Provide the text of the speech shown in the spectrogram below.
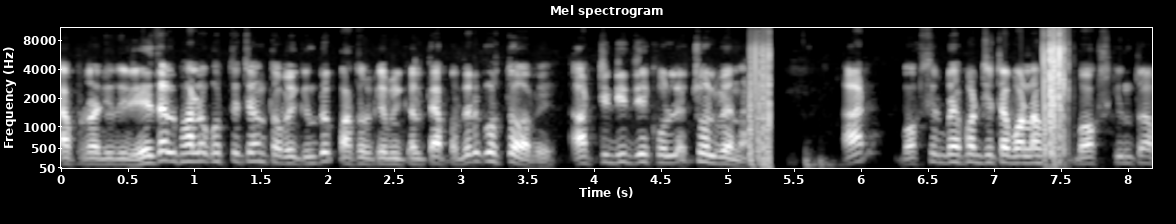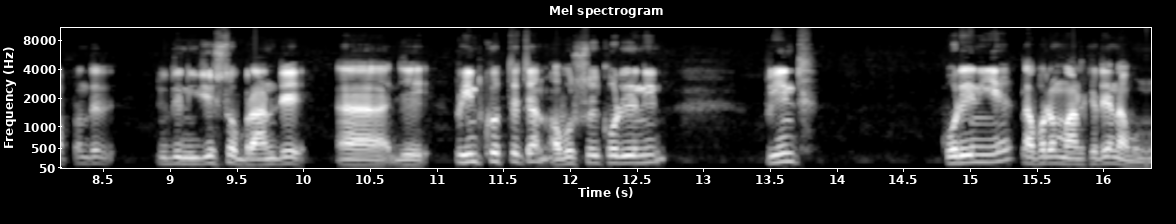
আপনারা যদি রেজাল্ট ভালো করতে চান, তবে কিন্তু পাথর কেমিক্যালটা আপনাদের করতে হবে। আর টিডি দিয়ে করলে চলবে না। আর বক্সের ব্যাপার যেটা বলা বক্স কিন্তু আপনাদের যদি নিজস্ব ব্র্যান্ডে যে প্রিন্ট করতে চান, অবশ্যই করিয়ে নিন। প্রিন্ট করে নিয়ে তারপরে মার্কেটে নামুন।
